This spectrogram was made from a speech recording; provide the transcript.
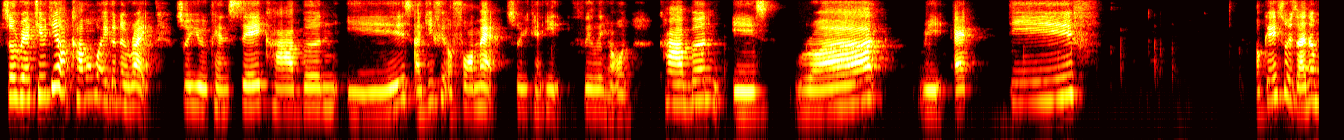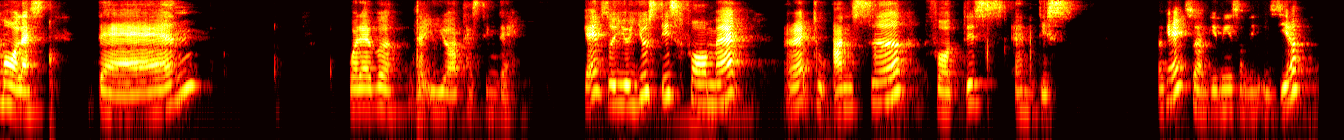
So reactivity of carbon, what are you going to write? So you can say carbon is, I give you a format so you can eat, fill in your own. Carbon is what? Reactive. Okay, so it's either more or less than whatever that you are testing there. Okay, so you use this format, all right, to answer for this and this. Okay, so I'm giving you something easier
